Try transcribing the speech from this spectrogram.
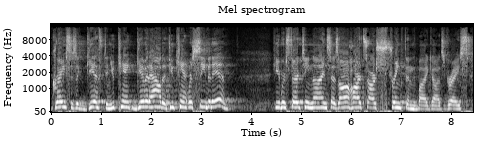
Grace is a gift, and you can't give it out if you can't receive it in. Hebrews 13:9 says our hearts are strengthened by God's grace.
